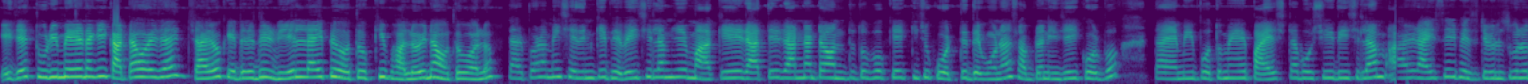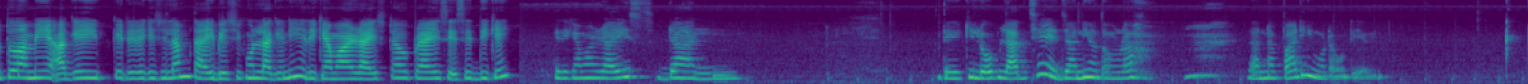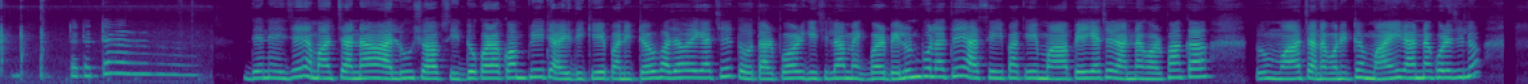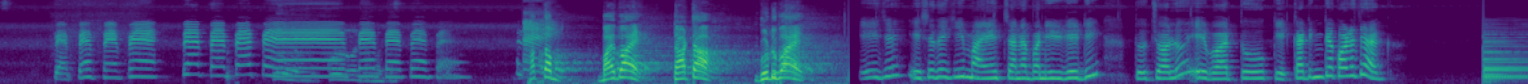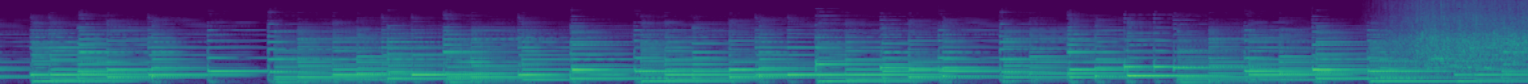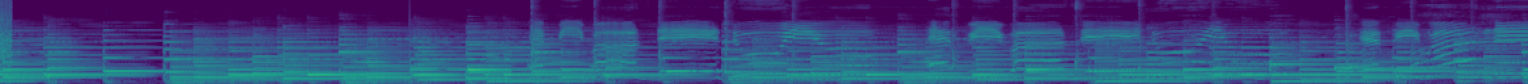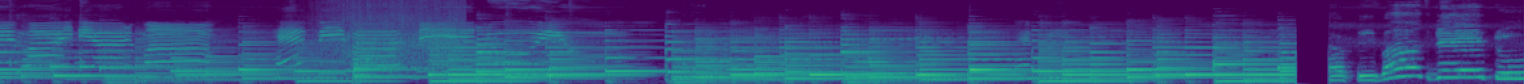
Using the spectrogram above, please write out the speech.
এই যে তুড়ি মেরে নাকি কাটা হয়ে যায়, যাই হোক, এটা যদি রিয়েল লাইফে হতো, কি ভালোই না হতো বলো? তারপর আমি সেদিনকে ভেবেইছিলাম যে মাকে রাতের রান্নাটা অন্ততপক্ষে কিছু করতে দেবো না, সবটা নিজেই করব। তাই আমি প্রথমে পায়েসটা বসিয়ে দিয়েছিলাম আর রাইসের ভেজিটেবলসগুলো তো আমি আগেই কেটে রেখেছিলাম, তাই বেশিক্ষণ লাগেনি। এদিকে আমার রাইসটাও প্রায় শেষের দিকেই। এদিকে আমার রাইস ডান দেখে কি লোভ লাগছে? জানিও তোমরা। রান্না পারি মোটামুটি আমি দেন এই যে আমার চানা আলু সব সিদ্ধ করা কমপ্লিট আর এদিকে পানিরটাও ভাজা হয়ে গেছে। তো তারপর গেছিলাম একবার বেলুন পোলাতে আর সেই ফাঁকে মা পেয়ে গেছে রান্নাঘর ফাঁকা। তো মা চানা পানিরটা মাই রান্না করেছিল। Bye bye. Tata. Good bye. এই যে এসে দেখি মায়ের চানা পানির রেডি তো চলো এবার তো কেক কাটিংটা করা যাক।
